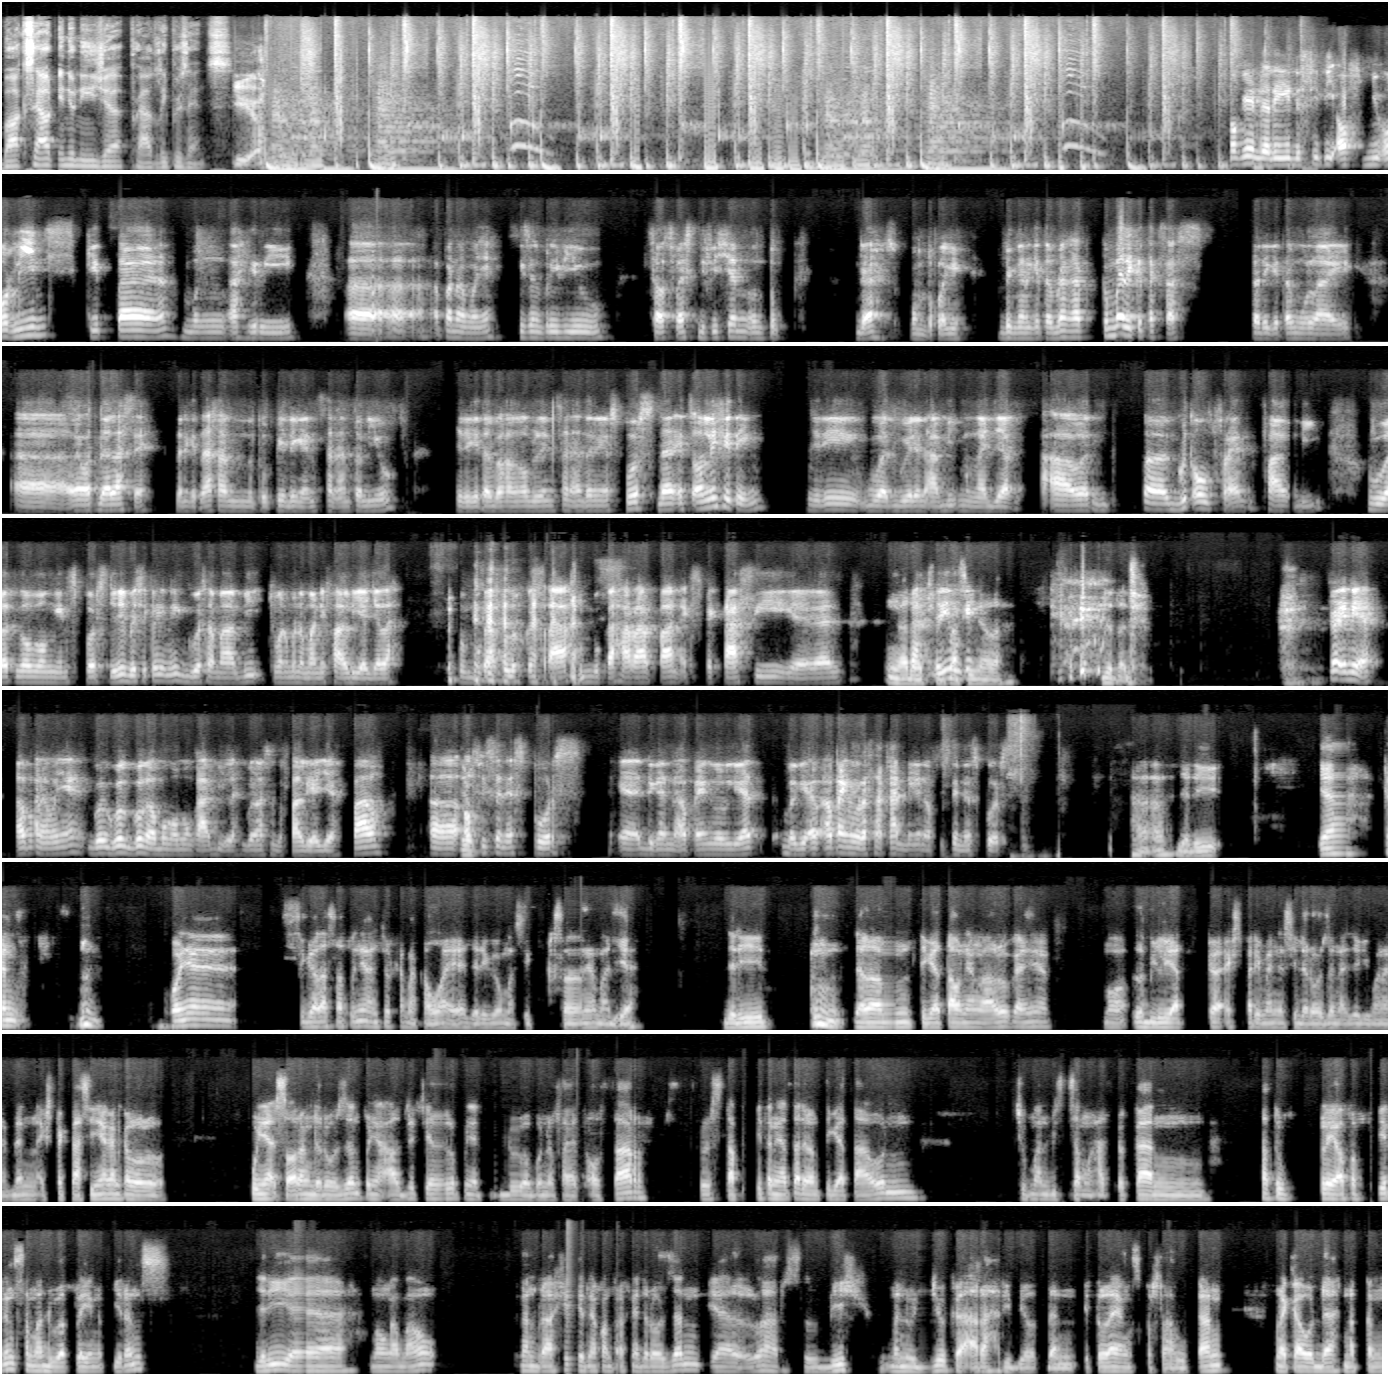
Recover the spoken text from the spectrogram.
Box Out Indonesia proudly presents. Yeah. Oke, dari The City of New Orleans kita mengakhiri uh, apa namanya season preview Southwest Division untuk dah untuk lagi dengan kita berangkat kembali ke Texas. Tadi kita mulai uh, lewat Dallas ya, dan kita akan menutupi dengan San Antonio. Jadi kita bakal ngobrolin San Antonio Spurs dan it's only fitting. Jadi buat gue dan Abi mengajak our uh, good old friend Faldi buat ngomongin Spurs. Jadi basically ini gue sama Abi cuma menemani Valdi aja lah. Membuka keluh kesah, membuka harapan, ekspektasi, ya kan. Enggak ada Nah, ekspektasinya mungkin- lah. Lanjut aja. Kayak ini ya, apa namanya? Gue gue gue nggak mau ngomong ke Abi lah, gue langsung ke Valdi aja. Val, uh, Yuk. off seasonnya Spurs ya dengan apa yang lo lihat, bagi apa yang lo rasakan dengan off seasonnya Spurs? Heeh, jadi ya kan pokoknya segala satunya hancur karena Kawhi ya. Jadi gue masih keselnya sama dia. Jadi dalam tiga tahun yang lalu kayaknya mau lebih lihat ke eksperimennya si DeRozan aja gimana. Dan ekspektasinya kan kalau punya seorang DeRozan, punya Aldridge, ya lu punya dua bona fide All-Star. Terus tapi ternyata dalam tiga tahun cuman bisa menghasilkan satu playoff appearance sama dua play-in appearance. Jadi ya mau nggak mau dengan berakhirnya kontraknya DeRozan ya lu harus lebih menuju ke arah rebuild dan itulah yang Spurs lakukan. Mereka udah neken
